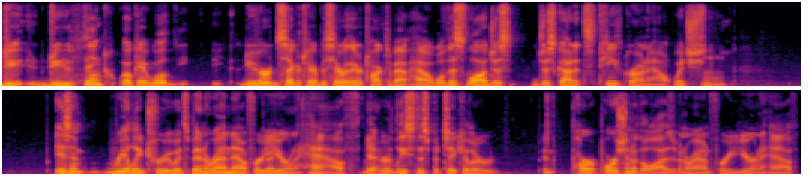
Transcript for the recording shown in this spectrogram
Do you, do you think? Okay, well, you heard Secretary Becerra there talked about how well this law just just got its teeth grown out, which isn't really true. It's been around now for a year and a half, Yeah. or at least this particular part portion of the law has been around for a year and a half.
